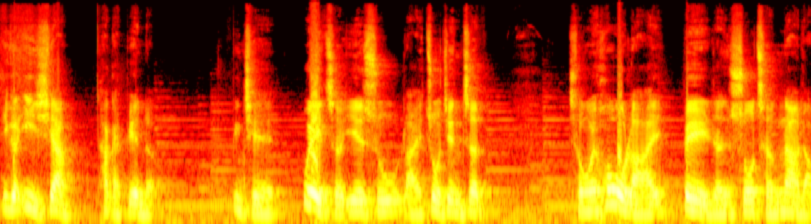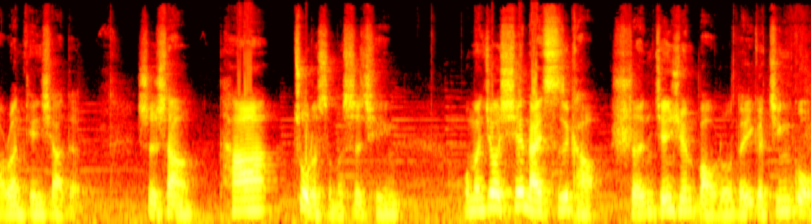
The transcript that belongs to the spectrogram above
一个意象他改变了，并且为着耶稣来做见证，成为后来被人说成那扰乱天下的。事实上，他做了什么事情？我们就先来思考神拣选保罗的一个经过。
